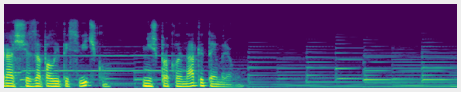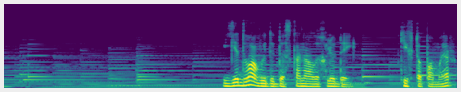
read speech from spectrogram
Краще запалити свічку, ніж проклинати темряву. Є два види досконалих людей ті, хто помер,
